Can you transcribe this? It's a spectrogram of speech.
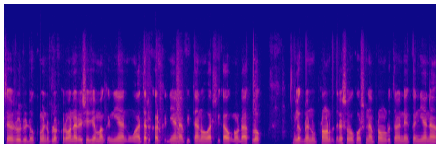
જરૂરી ડોક્યુમેન્ટ અપલોડ કરવાના રહેશે, જેમાં કન્યાનું આધાર કાર્ડ, કન્યાના પિતાનો વાર્ષિક આવકનો દાખલો, લગ્નનું પ્રમાણપત્ર સૌ પ્રમાણપત્ર અને કન્યાના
